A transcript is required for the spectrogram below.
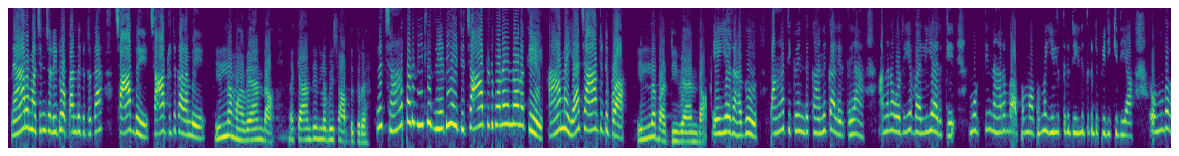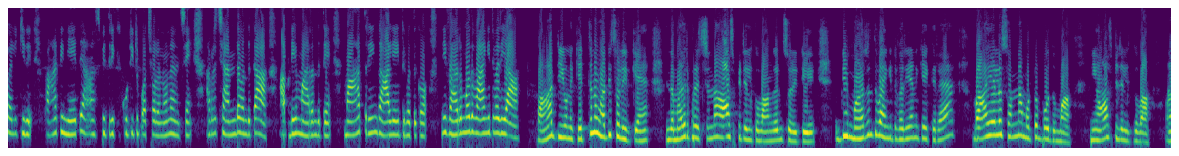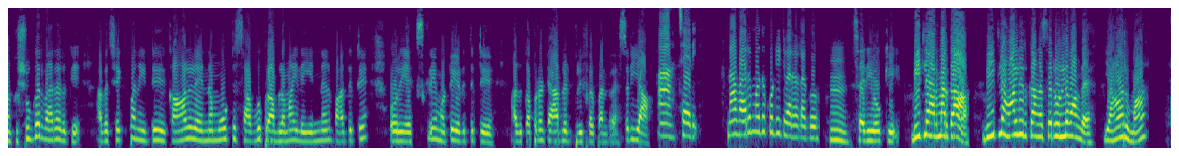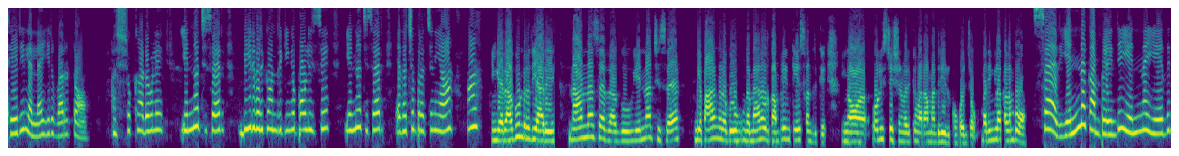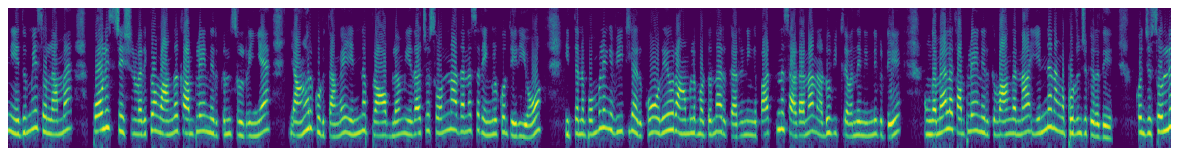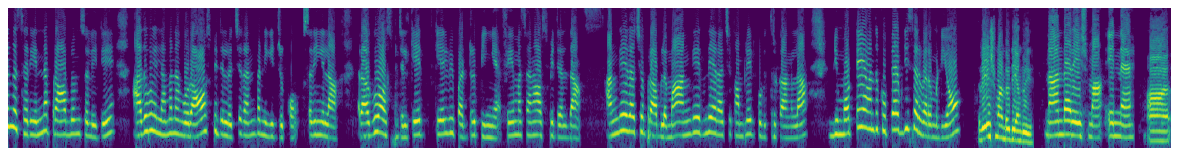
நேரமாச்சுன்னு சொல்லிட்டு உட்காந்துக்கிட்டு இருக்க? சாப்பிடு சாப்பிட்டுட்டு கிளம்பு. இல்லம்மா வேண்டாம். நான் கேண்டீன்ல போய் சாப்பிட்டுக்கிறேன். இல்ல சாப்பாடு வீட்டுல ரெடி ஆயிட்டு சாப்பிட்டுட்டு போனா என்ன உனக்கு? ஆமாய்யா சாப்பிட்டுட்டு போ. இல்ல பாட்டி வேண்டாம். ஐயா ரகு பாட்டிக்கும் இந்த கணுக்கால் இருக்குல்ல அங்கன ஒரே வலியா இருக்கு. முட்டி நரம்பு அப்பமா அப்பமா இழுத்துக்கிட்டு இழுத்துக்கிட்டு பிடிக்குதியா ரொம்ப வலிக்குது. பாட்டி நேத்தே ஆஸ்பத்திரிக்கு கூட்டிட்டு போக சொல்லணும்னு நினைச்சேன். அப்புறம் சண்டை வந்துட்டா அப்படியே மறந்துட்டேன். மாத்திரையும் காலி ஆயிட்டு பார்த்துக்கோ நீ வரும்போது வாங்கிட்டு வரியா? பாட்டி உனக்கு எத்தனை வாட்டி சொல்லியிருக்கேன்? இந்த மாதிரி பிரச்சனை ஹாஸ்பிட்டலுக்கு வாங்கன்னு சொல்லிட்டு. இப்படி மருந்து வாங்கிட்டு வரியான்னு கேக்குற? வாயால சொன்னா மட்டும் போதுமா? நீ ஹாஸ்பிட்டலுக்கு வா. உனக்கு சுகர் வேற இருக்கு. அதை செக் பண்ணிட்டு காலில் என்ன மூட்டு சவ்வு ப்ராப்ளமா இல்ல என்னன்னு பார்த்துட்டு ஒரு எக்ஸ்ரே மட்டும் எடுத்துட்டு அதுக்கப்புறம் டேப்லெட் ப்ரிஃபர் பண்றேன் சரியா? சரி. நான் வரும்போது கூட்டிட்டு வரேன் ரகு. ம் சரி ஓகே வீட்ல யாருமா இருக்கா? வீட்ல ஆள் இருக்காங்க சார் உள்ள வாங்க. யாருமா? தெரியலல்ல இரு வரட்டும். அஷோ கடவுளே. என்னாச்சு சார் வீடு வரைக்கும் வந்திருக்கீங்க போலீஸ்? என்னாச்சு சார் ஏதாச்சும் பிரச்சனையா? ஆ? இங்க ரகுன்றது யாரு? நான் தான் சார் ரகு. என்னாச்சு சார் இங்க பாருங்க ரகு உங்க மேல ஒரு கம்ப்ளைண்ட் கேஸ் வந்திருக்கு. நீங்க போலீஸ் ஸ்டேஷன் வரைக்கும் வர மாதிரி இருக்கும் கொஞ்சம். வரீங்களா? கிளம்புவோம். சார் என்ன கம்ப்ளைண்ட் என்ன ஏதுன்னு எதுவுமே சொல்லாம போலீஸ் ஸ்டேஷன் வரைக்கும் வாங்க கம்ப்ளைண்ட் இருக்குன்னு சொல்றீங்க. யார் கொடுத்தாங்க? என்ன ப்ராப்ளம் ஏதாச்சும் சொன்னா தானே சார் எங்களுக்கும் தெரியும். இத்தனை பொம்பளைங்க வீட்டுல இருக்கும். ஒரே ஒரு ஆம்பளை மட்டும் தான் இருக்காரு. நீங்க பாட்டுன்னு சடனா நடு வீட்ல வந்து நின்னுக்கிட்டு உங்க மேல கம்ப்ளைண்ட் இருக்கு வாங்கன்னா என்ன நாங்க புரிஞ்சுக்கிறது? கொஞ்சம் சொல்லுங்க சார் என்ன ப்ராப்ளம் சொல்லிட்டு. அதுவும் இல்லாம நாங்க ஒரு ஹாஸ்பிட்டல் வச்சு ரன் பண்ணிக்கிட்டு இருக்கோம். சரிங்களா? ரகு ஹாஸ்பிட்டல் கே கேள்விப்பட்டிருப்பீங்க. ஃபேமஸான ஹாஸ்பிட்டல் தான். அங்க ஏதாச்சும் ப்ராப்ளமா அங்க இருந்து யாராச்சும் கம்ப்ளைண்ட் கொடுத்துருக்காங்களா? இப்படி மொட்டையை வந்து கூப்பிட்டா எப்படி சார் வர முடியும்? ரேஷ்மான்றது அங்க நான் தான் ரேஷ்மா. என்ன?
